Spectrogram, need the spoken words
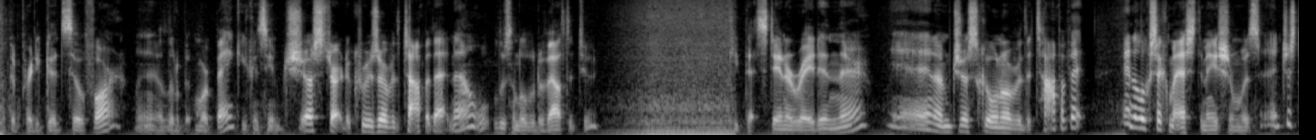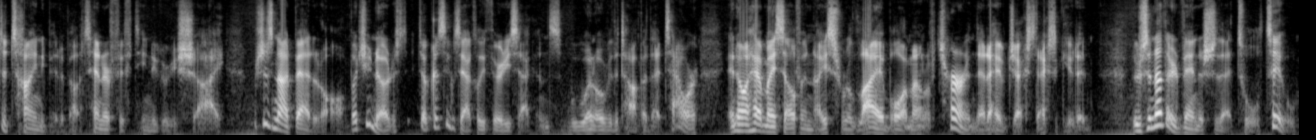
Looking pretty good so far. A little bit more bank. You can see I'm just starting to cruise over the top of that now, losing a little bit of altitude. Keep that standard rate in there. And I'm just going over the top of it and it looks like my estimation was eh, just a tiny bit, about 10 or 15 degrees shy, which is not bad at all. But you noticed, it took us exactly 30 seconds. We went over the top of that tower, and now I have myself a nice, reliable amount of turn that I have just executed. There's another advantage to that tool, too,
